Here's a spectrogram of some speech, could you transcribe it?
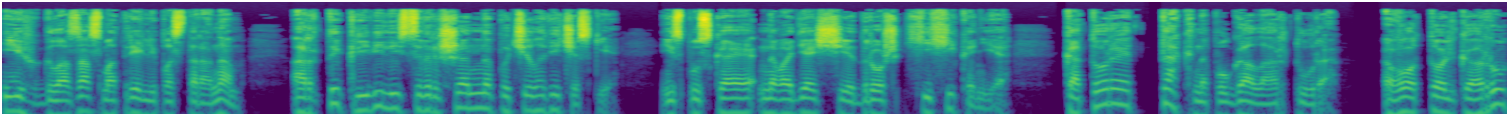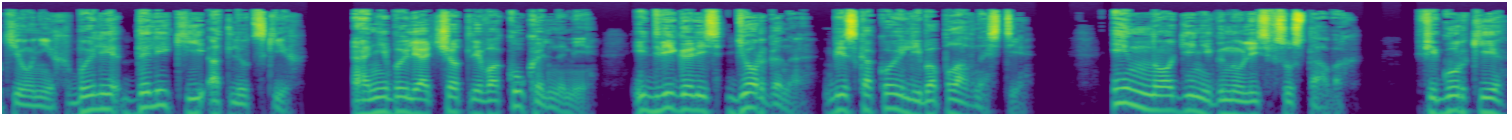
Их глаза смотрели по сторонам, а рты кривились совершенно по-человечески, испуская наводящее дрожь хихиканье, которое так напугало Артура. Вот только руки у них были далеки от людских, они были отчетливо кукольными и двигались дерганно, без какой-либо плавности. И ноги не гнулись в суставах. Фигурки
